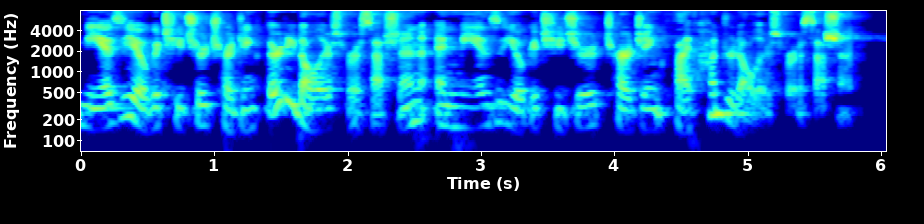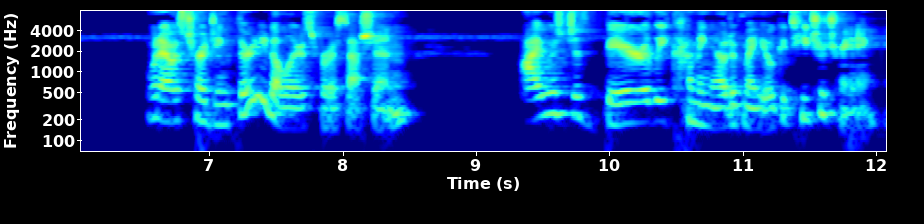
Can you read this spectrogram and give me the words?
me as a yoga teacher charging $30 for a session and me as a yoga teacher charging $500 for a session. When I was charging $30 for a session, I was just barely coming out of my yoga teacher training.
